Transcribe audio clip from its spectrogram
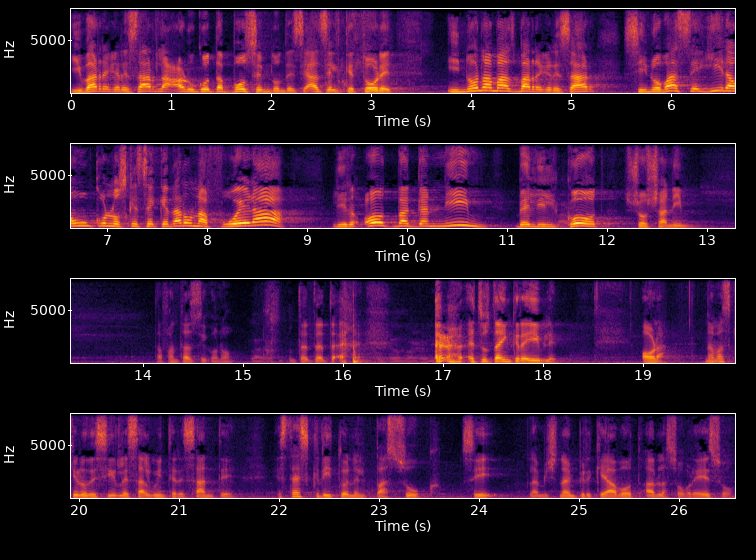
Y va a regresar la Arugota Bosem, donde se hace el Ketoret. Y no nada más va a regresar, sino va a seguir aún con los que se quedaron afuera. Lirot Baganim Belilkot Shoshanim. Está fantástico, ¿no? Esto está increíble. Ahora, nada más quiero decirles algo interesante Está escrito en el Pasuk, ¿sí? La Mishnah en Pirkei Avot habla sobre eso.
